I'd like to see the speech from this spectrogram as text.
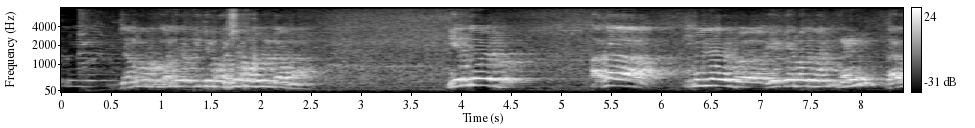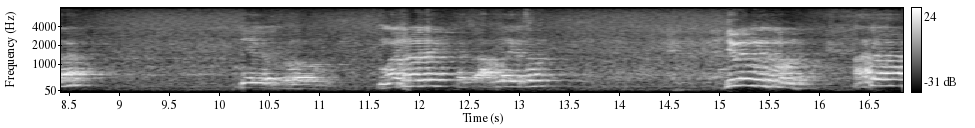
जन्म म्हणजे किती वर्षापासून करणार? हे आता तुम्ही जे हे नाही? दादा जे मंत्रालय आपलं याचं दिव्यांग मंत्र आता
